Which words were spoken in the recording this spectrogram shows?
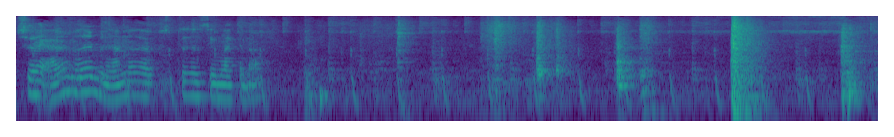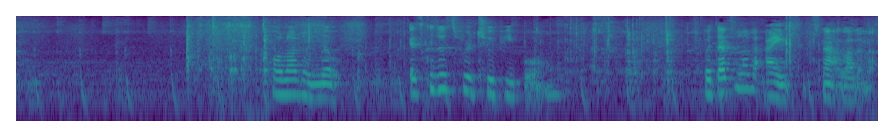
Should I add another banana? That doesn't seem like enough. Whole lot of milk. It's because it's for two people. But that's a lot of ice. It's not a lot of milk.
